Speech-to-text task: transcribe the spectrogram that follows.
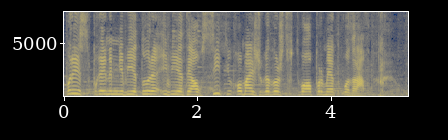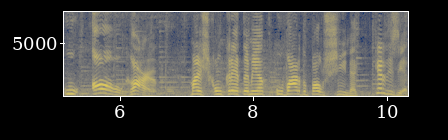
Por isso peguei na minha viatura e vim até ao sítio com mais jogadores de futebol por metro quadrado. O Algarve. Mais concretamente, o bar do Paulo China. Quer dizer,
